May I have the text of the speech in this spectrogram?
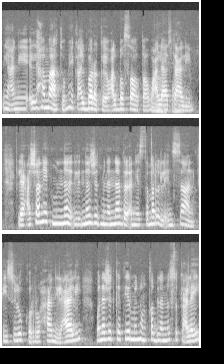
يعني إلهاماتهم هيك على البركة وعلى البساطة وعلى التعليم. عشان هيك من نجد من النادر أن يستمر الإنسان في سلوكه الروحاني العالي ونجد كثير منهم قبل النسك عليه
